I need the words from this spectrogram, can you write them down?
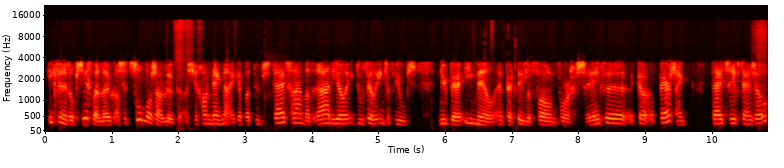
ik vind het op zich wel leuk als het zonder zou lukken. Als je gewoon denkt, nou, ik heb wat publiciteit gedaan, wat radio. Ik doe veel interviews nu per e-mail en per telefoon voor geschreven pers en tijdschriften en zo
